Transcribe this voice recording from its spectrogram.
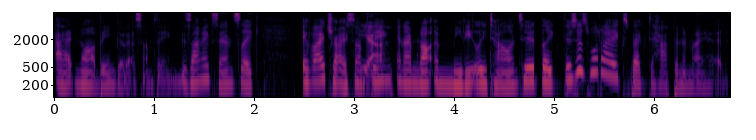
at not being good at something. Does that make sense? Like if I try something and I'm not immediately talented, like this is what I expect to happen in my head.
